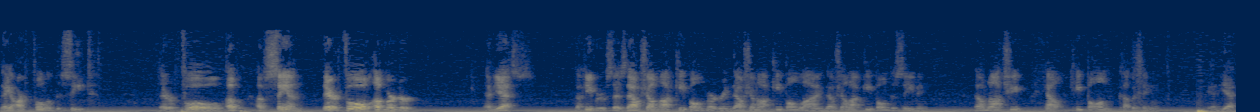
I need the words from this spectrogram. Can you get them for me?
They are full of deceit. They're full of, of sin. They're full of murder. And yes, the Hebrew says, Thou shalt not keep on murdering, thou shalt not keep on lying, thou shalt not keep on deceiving, thou not keep on coveting. And yet,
